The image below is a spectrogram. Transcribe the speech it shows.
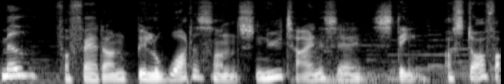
med forfatteren Bill Wattersons nye tegneserie Sten og Stoffer.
